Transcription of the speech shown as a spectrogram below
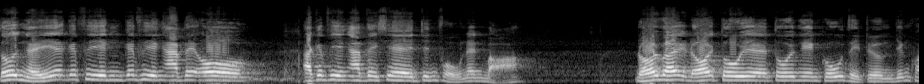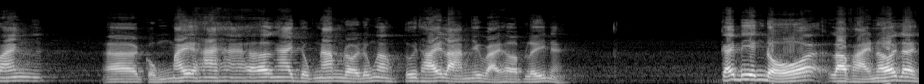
Tôi nghĩ cái phiên cái phiên ATO à cái phiên ATC chính phủ nên bỏ. Đối với đối tôi tôi nghiên cứu thị trường chứng khoán à, cũng mấy hai, hai hơn hai chục năm rồi đúng không? Tôi thấy làm như vậy hợp lý nè. Cái biên độ là phải nới lên.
